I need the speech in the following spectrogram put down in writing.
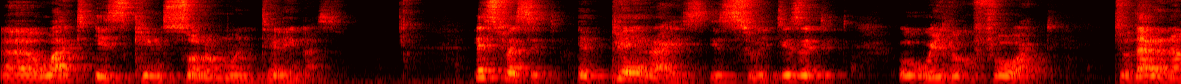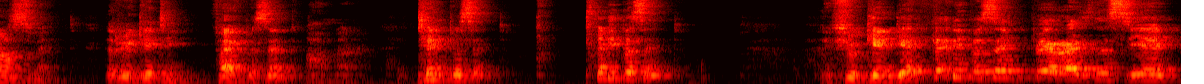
Uh, what is King Solomon telling us? Let's face it, a pay rise is sweet, isn't it? We look forward to that announcement that we're getting 5%, oh, no, 10%, 20%. If you can get 30% pay rise this year,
